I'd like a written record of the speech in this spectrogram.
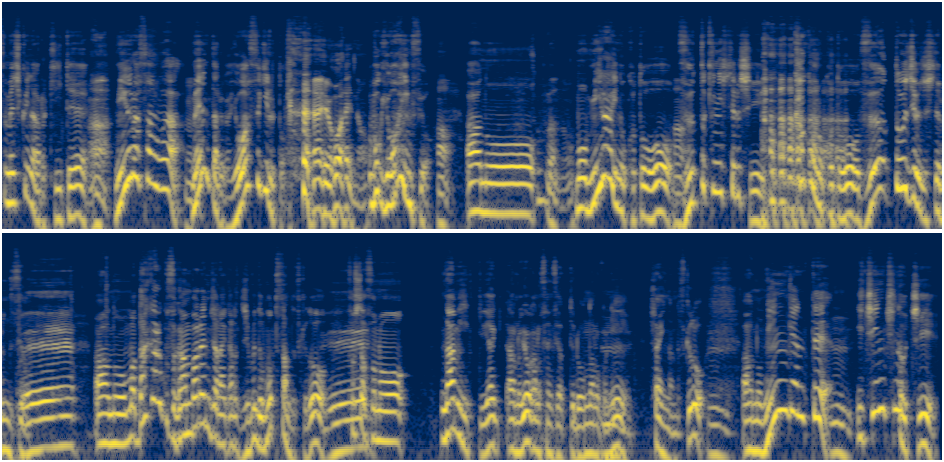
末飯食いながら聞いてああ三浦さんはメンタルが弱すぎると、弱いの、僕弱いんですよ。はあ。のーもう未来のことをずっと気にしてるし 過去のことをずっとうじうじしてるんですよ。へあの、まあ、だからこそ頑張れんじゃないかなって自分で思ってたんですけどそしたらそのナミっていうやあのヨガの先生やってる女の子にうん。社員なんですけど、うん。あの人間ってうん。1日のうち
